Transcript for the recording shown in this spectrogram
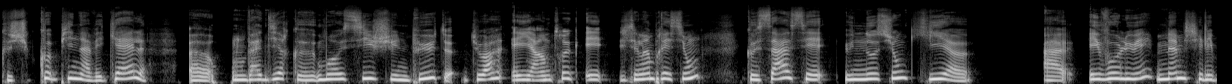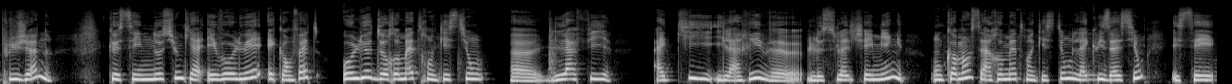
que je suis copine avec elles euh, on va dire que moi aussi je suis une pute, tu vois. Et il y a un truc, et j'ai l'impression que ça, c'est une notion qui euh, a évolué, même chez les plus jeunes, que c'est une notion qui a évolué et qu'en fait, au lieu de remettre en question euh, la fille à qui il arrive le slut shaming, on commence à remettre en question l'accusation et c'est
